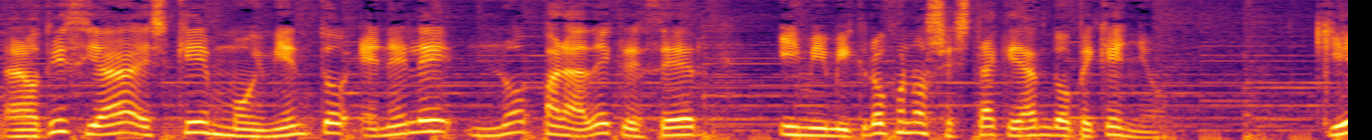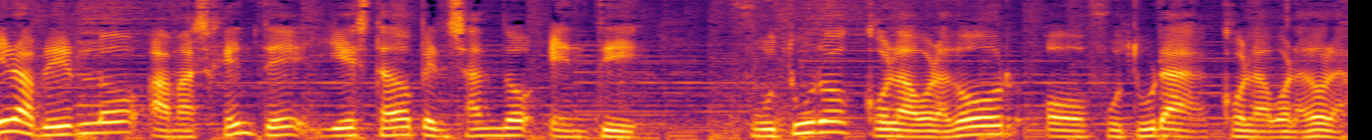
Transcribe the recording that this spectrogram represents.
La noticia es que Movimiento en L no para de crecer y mi micrófono se está quedando pequeño. Quiero abrirlo a más gente y he estado pensando en ti futuro colaborador o futura colaboradora.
